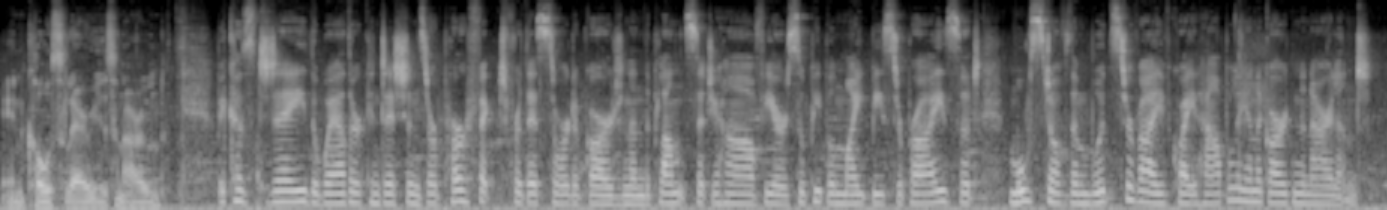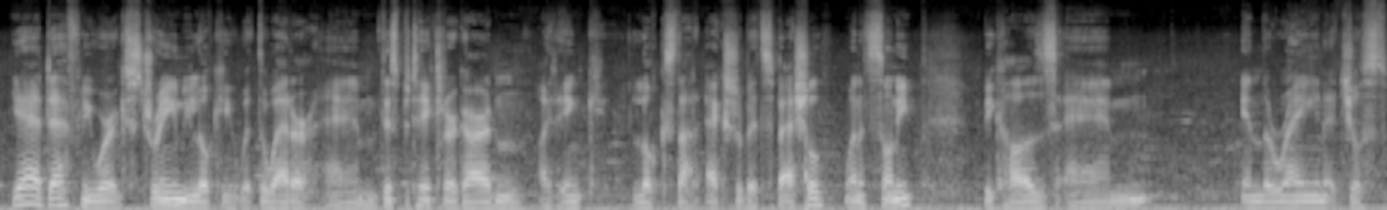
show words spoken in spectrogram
in coastal areas in Ireland. Because today the weather conditions are perfect for this sort of garden and the plants that you have here, so people might be surprised that most of them would survive quite happily in a garden in Ireland. Yeah, definitely. We're extremely lucky with the weather. Um, this particular garden, I think, looks that extra bit special when it's sunny because um, in the rain it just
